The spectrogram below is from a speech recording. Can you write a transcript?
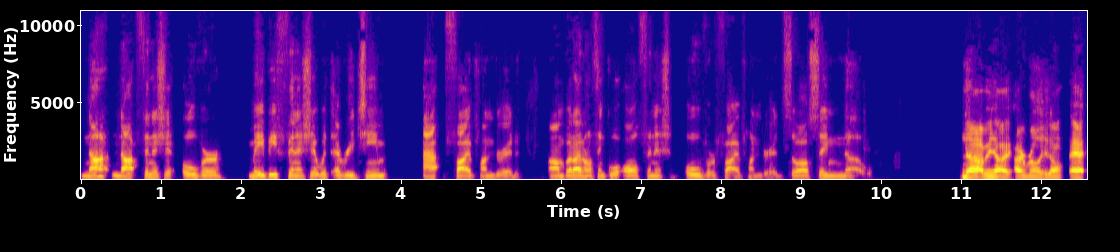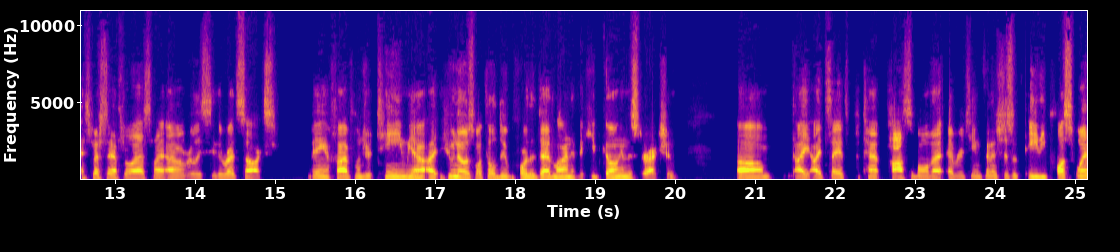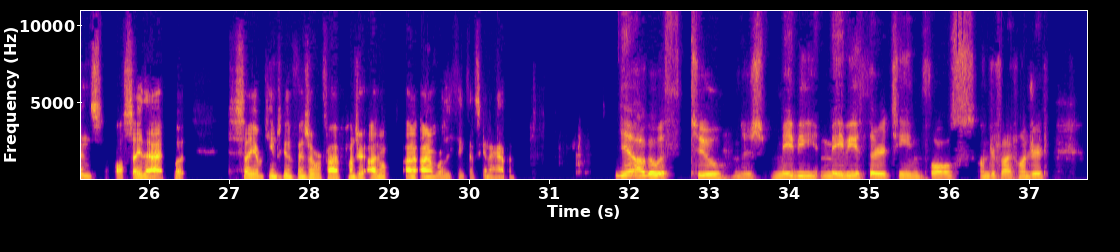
not not finish it over. Maybe finish it with every team at 500. Um, but I don't think we'll all finish over 500. So I'll say no. No, I mean, I, I really don't, especially after last night. I don't really see the Red Sox being a 500 team. Yeah, I, who knows what they'll do before the deadline if they keep going in this direction. Um, I, would say it's possible that every team finishes with 80 plus wins. I'll say that, but to say every team's going to finish over 500, I don't, I, I don't really think that's going to happen. Yeah, I'll go with two. There's maybe, maybe a third team falls under 500.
